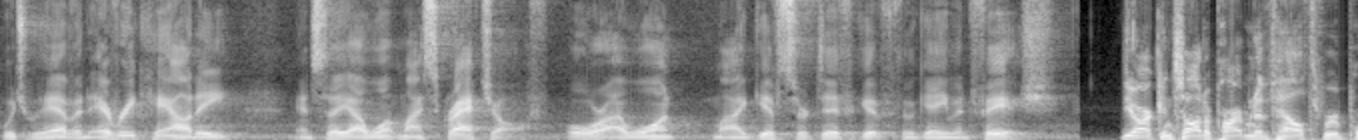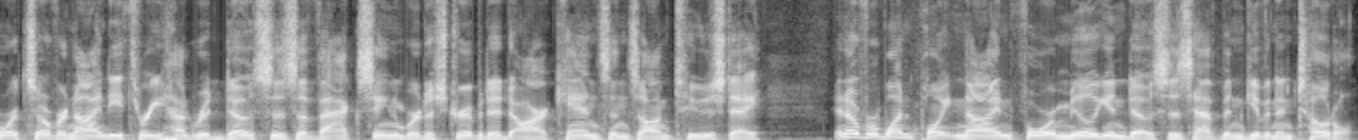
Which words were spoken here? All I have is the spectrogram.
which we have in every county, and say, I want my scratch off, or I want my gift certificate from Game and Fish. The Arkansas Department of Health reports over 9,300 doses of vaccine were distributed to Arkansans on Tuesday, and over 1.94 million doses have been given in total.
